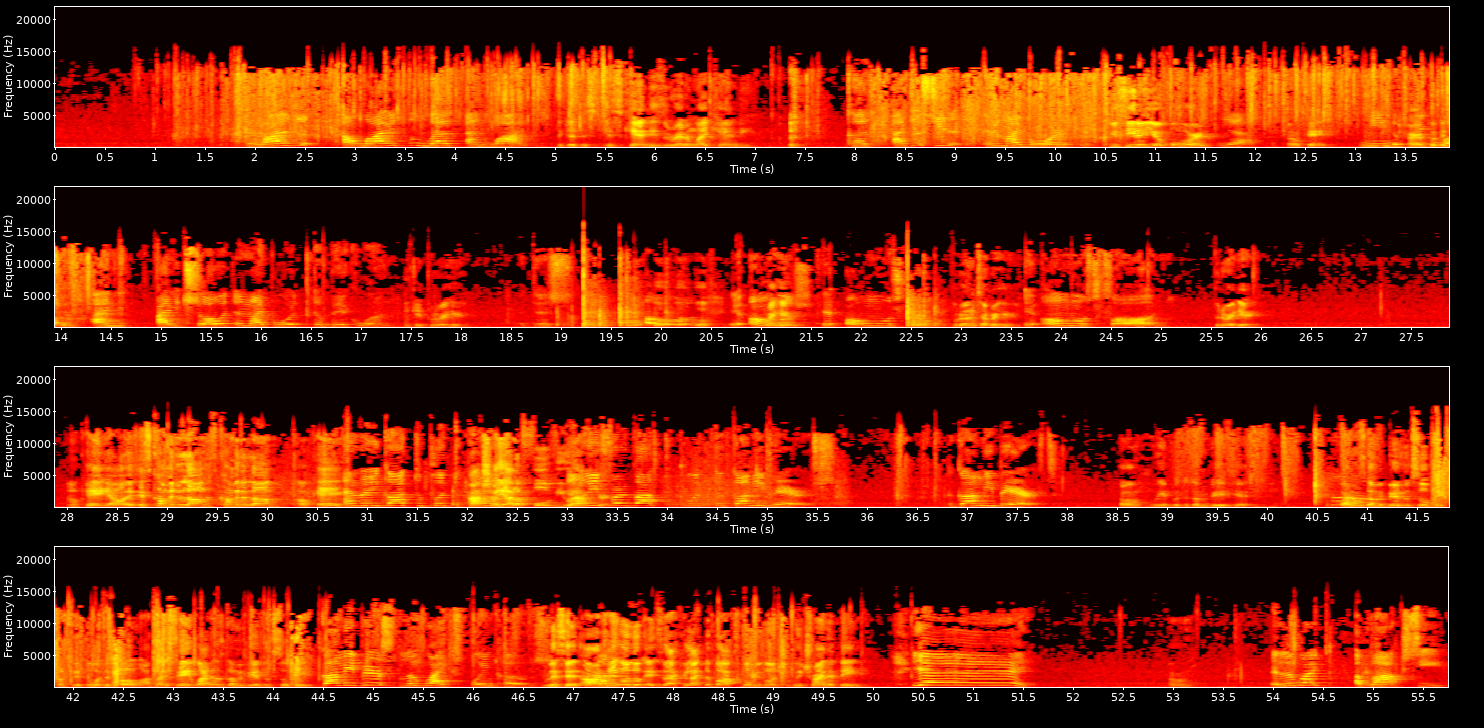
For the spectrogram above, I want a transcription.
And why is it? And why is the red and white? Because it's, it's candy. It's a red and white candy. Cause I just see it in my board. you see it in your board. Yeah. Okay. I mean the big Alright, put this one. I'm, I saw it in my board, the big one. Okay, put it right here. Like this. Oh, it Right here. it almost, fell- Put it on the top right here. it almost fall. Put it right there. Okay, y'all. It's coming along. It's coming along. Okay. And we got to put the. I'll show gummy- y'all a full view And we forgot to put the gummy bears. The gummy bears. Oh, we ain't put the gummy bears yet. Why does gummy bears look so big compared to what the... Oh, I was about to say, why does gummy bears look so big? Gummy bears look like sprinkles. Listen, ours ain't gonna look exactly like the box, but we're gonna we trying to think. Yay! Oh, It looks like a boxy.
